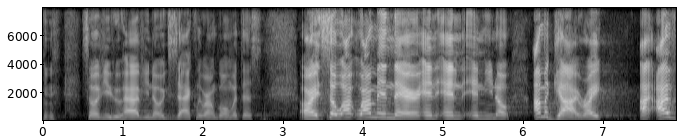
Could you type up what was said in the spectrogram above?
some of you who have, you know exactly where I'm going with this. All right, so I, am in there, and and and you know, I'm a guy, right? I, I've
